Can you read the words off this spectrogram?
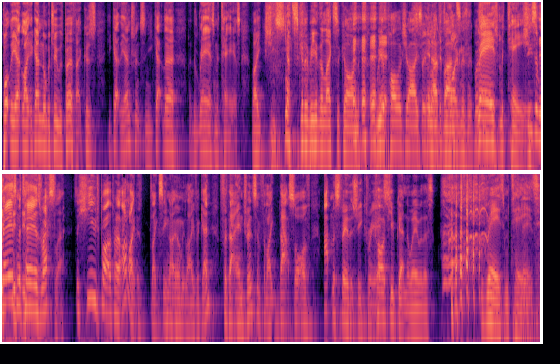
But the like again, number two was perfect because you get the entrance and you get the like, the rares Mateas. Like she's That's going to be in the lexicon. we apologise Saying in like advance. arriving, isn't it? But she- Mateus. she's a rares Mateas wrestler. It's a huge part of the program. I'd like to like see Naomi live again for that entrance and for like that sort of atmosphere that she creates. Can't keep getting away with this. Raise Mateus.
